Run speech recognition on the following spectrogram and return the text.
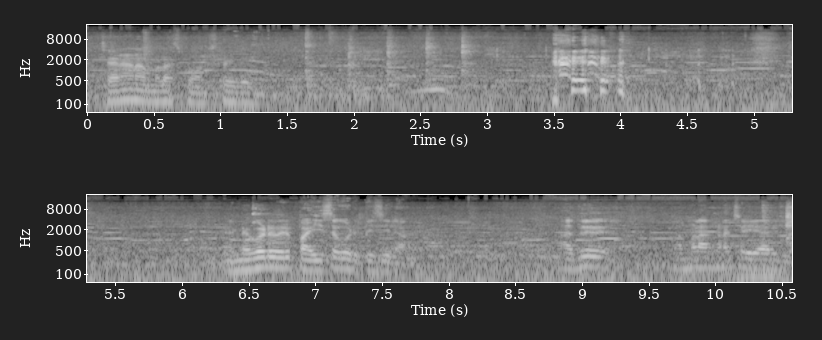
അച്ഛനാണ് നമ്മളെ സ്പോൺസർ ചെയ്തത്. എന്നെ കൂടി ഒരു പൈസ കൊടുപ്പിച്ചില്ല. അത് നമ്മൾ അങ്ങനെ ചെയ്യാറില്ല.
